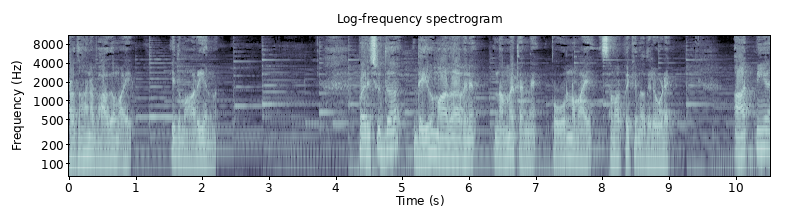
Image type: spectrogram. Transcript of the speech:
പ്രധാന ഭാഗമായി ഇത് മാറിയെന്ന്. പരിശുദ്ധ ദൈവമാതാവിന് നമ്മെ തന്നെ പൂർണമായി സമർപ്പിക്കുന്നതിലൂടെ ആത്മീയ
